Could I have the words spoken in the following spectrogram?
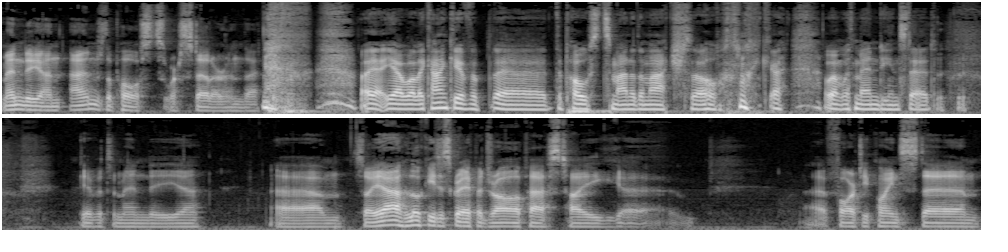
Mendy, and and the posts were stellar in that. Oh yeah, yeah. Well, I can't give a, uh, the posts man of the match, so like I went with Mendy instead. Give it to Mendy, yeah. Um, so yeah, lucky to scrape a draw past high uh, uh, forty points. Um,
